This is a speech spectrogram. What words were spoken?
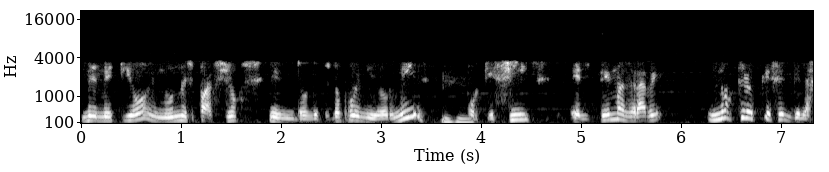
me metió en un espacio en donde pues no pude ni dormir, porque sí, el tema grave no creo que es el de la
